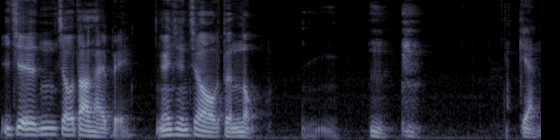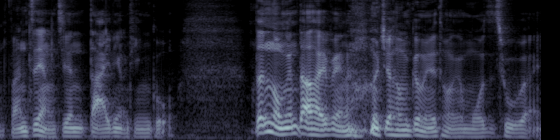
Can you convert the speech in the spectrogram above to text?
一间叫大台北，另一间叫灯笼。嗯嗯，干，反正这两间大家一定有听过。灯笼跟大台北呢，我觉得他们根本就同一个模子出来，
